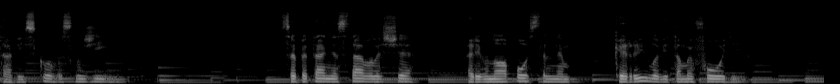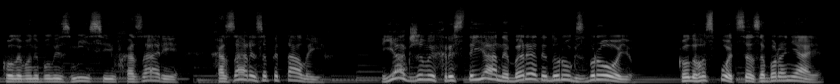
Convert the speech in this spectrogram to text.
та військове служіння? Це питання ставили ще рівноапостольним Кирилові та Мефодію. Коли вони були з місією в Хазарії, Хазари запитали їх: Як же ви, християни, берете до рук зброю, коли Господь це забороняє?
